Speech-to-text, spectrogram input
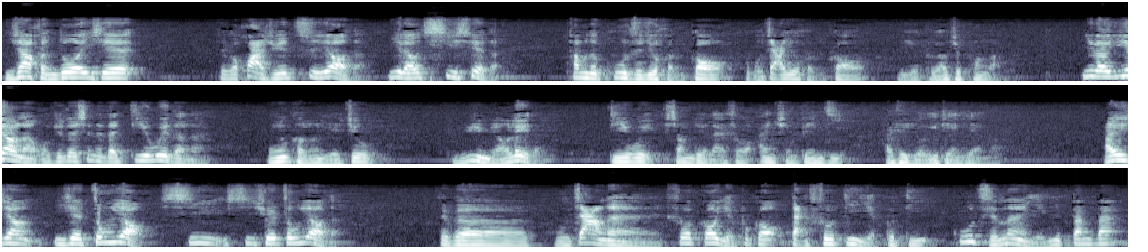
你像很多一些这个化学制药的、医疗器械的，他们的估值就很高，股价又很高，你就不要去碰了。医疗医药呢，我觉得现在在低位的呢，很有可能也就疫苗类的低位相对来说安全边际还是有一点点的。还有像一些中药、稀稀缺中药的。这个股价呢，说高也不高，但说低也不低，估值呢也一般般，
